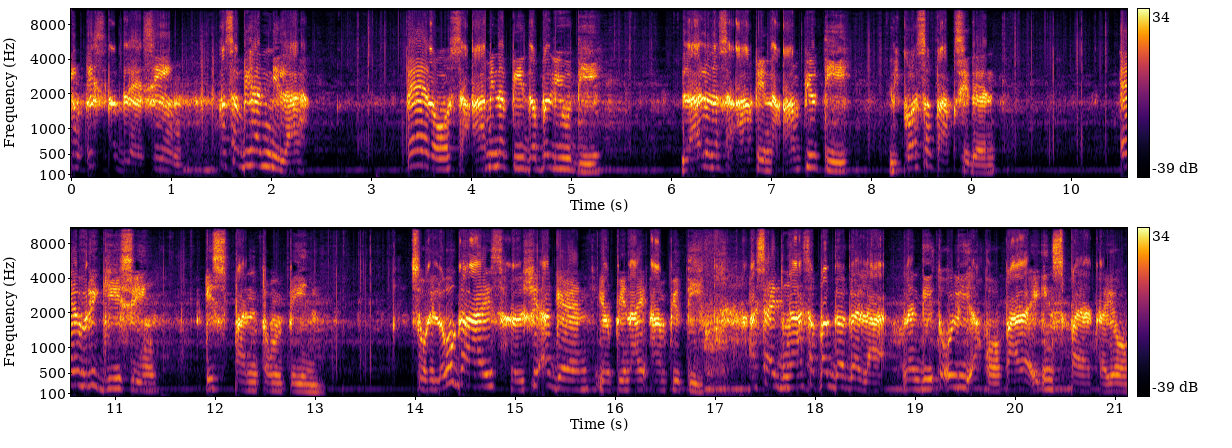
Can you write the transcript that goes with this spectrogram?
Working is a blessing. Kasabihan nila. Pero sa amin na PWD, lalo na sa akin na amputee because of accident, every gising is phantom pain. So hello guys, Hershey again, your Pinay amputee. Aside nga sa paggagala, nandito uli ako para i-inspire kayo.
